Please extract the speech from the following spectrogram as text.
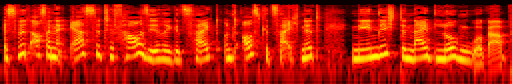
Es wird auch seine erste TV-Serie gezeigt und ausgezeichnet, nämlich The Night Logan Woke Up.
